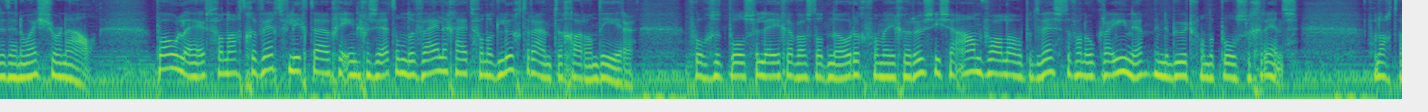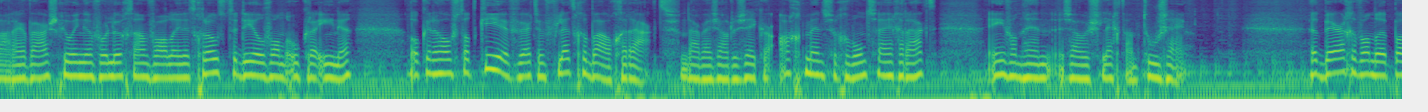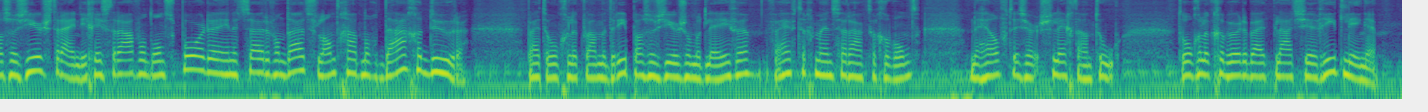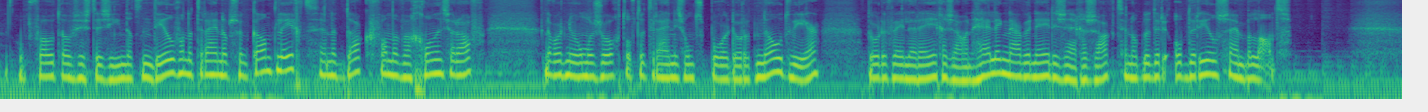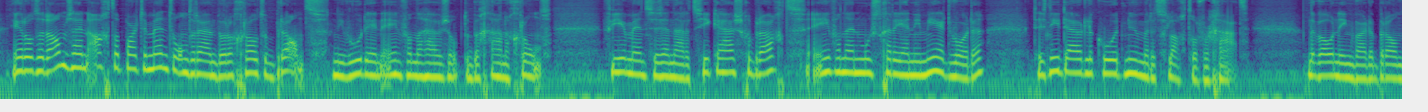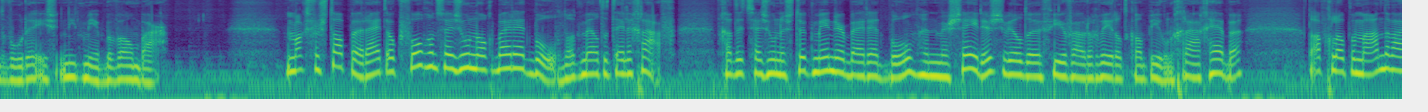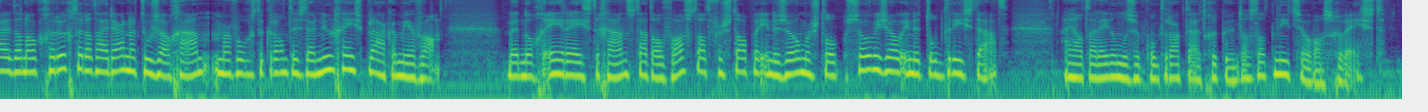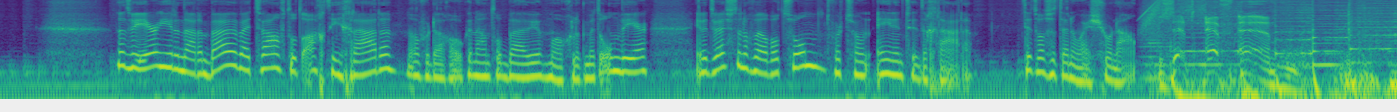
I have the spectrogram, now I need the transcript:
met het NOS-journaal. Polen heeft vannacht gevechtsvliegtuigen ingezet om de veiligheid van het luchtruim te garanderen. Volgens het Poolse leger was dat nodig vanwege Russische aanvallen op het westen van Oekraïne in de buurt van de Poolse grens. Vannacht waren er waarschuwingen voor luchtaanvallen in het grootste deel van Oekraïne. Ook in de hoofdstad Kiev werd een flatgebouw geraakt. Daarbij zouden zeker acht mensen gewond zijn geraakt. Een van hen zou er slecht aan toe zijn. Het bergen van de passagierstrein die gisteravond ontspoorde in het zuiden van Duitsland gaat nog dagen duren. Bij het ongeluk kwamen drie passagiers om het leven. Vijftig mensen raakten gewond. De helft is er slecht aan toe. Het ongeluk gebeurde bij het plaatsje Riedlingen. Op foto's is te zien dat een deel van de trein op zijn kant ligt en het dak van de wagon is eraf. Er wordt nu onderzocht of de trein is ontspoord door het noodweer. Door de vele regen zou een helling naar beneden zijn gezakt en op de, op de rails zijn beland. In Rotterdam zijn acht appartementen ontruimd door een grote brand. Die woedde in een van de huizen op de begane grond. Vier mensen zijn naar het ziekenhuis gebracht. Een van hen moest gereanimeerd worden. Het is niet duidelijk hoe het nu met het slachtoffer gaat. De woning waar de brand woedde is niet meer bewoonbaar. Max Verstappen rijdt ook volgend seizoen nog bij Red Bull, dat meldt de Telegraaf. Het gaat dit seizoen een stuk minder bij Red Bull en Mercedes wil de viervoudig wereldkampioen graag hebben. De afgelopen maanden waren er dan ook geruchten dat hij daar naartoe zou gaan... maar volgens de krant is daar nu geen sprake meer van. Met nog één race te gaan staat al vast dat Verstappen in de zomerstop sowieso in de top 3 staat. Hij had alleen onder zijn contract uitgekund als dat niet zo was geweest. Het weer, hier en daar een bui bij 12 tot 18 graden. Overdag ook een aantal buien, mogelijk met onweer. In het westen nog wel wat zon, het wordt zo'n 21 graden. Dit was het NOS Journaal. ZFM.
